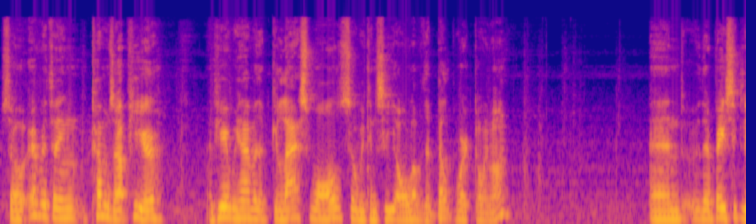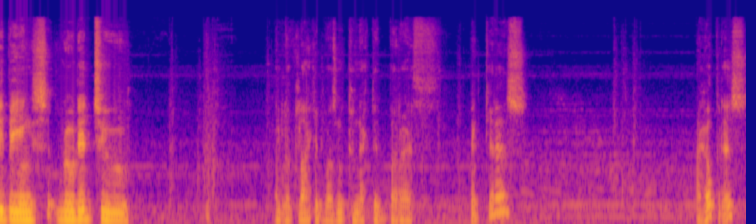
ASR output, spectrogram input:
So everything comes up here. And here we have a glass wall so we can see all of the belt work going on and they're basically being routed to it looked like it wasn't connected but I th think it is I hope it is.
